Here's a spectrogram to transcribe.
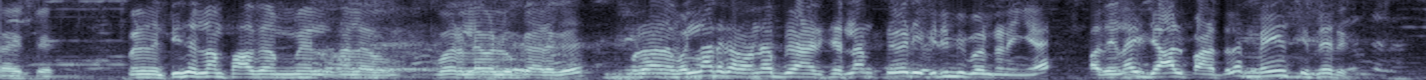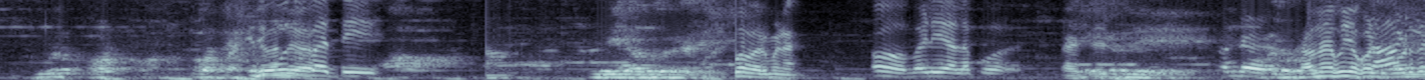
ரைட் ரைட் இந்த டிஷர்ட்லாம் பார்க்க மேல் நல்ல வேற லெவல் லுக்காக இருக்கு. அந்த வெளிநாட்டுக்கார வந்து அப்படியான டிஷர்ட்லாம் தேடி விரும்பி பண்ணுறீங்க பார்த்தீங்கன்னா யாழ்ப்பாணத்துல மெயின் ஸ்ட்ரீட்ல இருக்கு. இது ஊதுபத்தி. இப்போ ஓ வெளியால போ. ரைட் கொஞ்சம் போடுது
